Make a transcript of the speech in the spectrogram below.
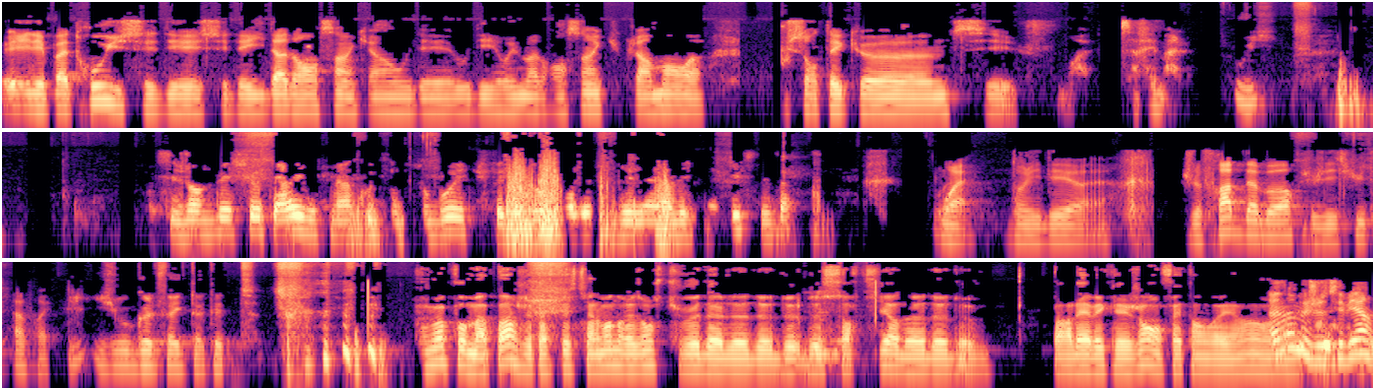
et les patrouilles, c'est des, c'est des Ida de rang 5 hein, ou des ou des Ruma de rang 5. Clairement, euh, vous sentez que euh, c'est, ouais, ça fait mal. Oui. c'est genre de Béchio qui arrive, il te met un coup de Tetsubo et tu fais des dos pour décider des dernières définitives, c'est ça Ouais, dans l'idée, euh, je frappe d'abord, puis je discute après. Il il joue au golf avec ta tête. Moi, pour ma part, j'ai pas spécialement de raison, si tu veux, de, de, de, sortir, de, de, de parler avec les gens, en fait, en vrai. Hein. Ah non, mais je sais bien.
